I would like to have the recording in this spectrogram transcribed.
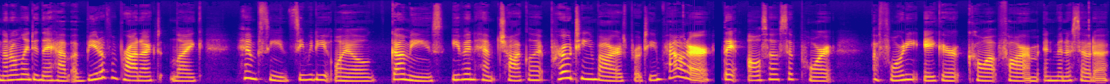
Not only do they have a beautiful product like hemp seed, CBD oil, gummies, even hemp chocolate, protein bars, protein powder, they also support a 40 acre co op farm in Minnesota,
